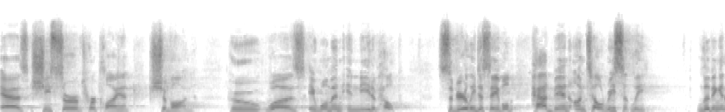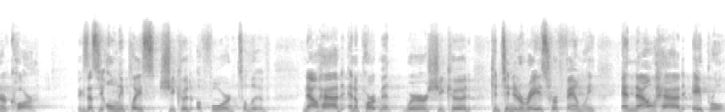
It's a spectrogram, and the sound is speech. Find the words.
as she served her client, Siobhan who was a woman in need of help, severely disabled, had been until recently living in her car because that's the only place she could afford to live. Now had an apartment where she could continue to raise her family, and now had April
